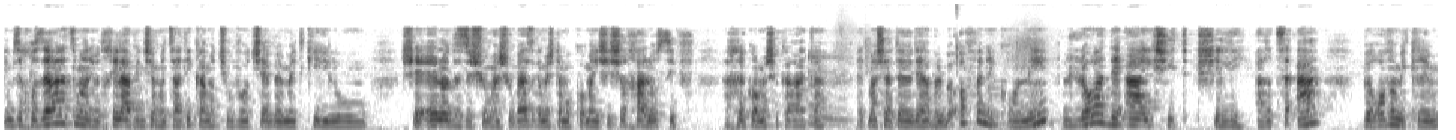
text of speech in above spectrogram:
אם זה חוזר על עצמו, אני מתחיל להבין שמצאתי כמה תשובות שבאמת כאילו, שאין עוד איזשהו משהו, ואז גם יש את המקום האישי שלך להוסיף, אחרי כל מה שקראת, mm. את מה שאתה יודע, אבל באופן עקרוני, לא הדעה האישית שלי. הרצאה, ברוב המקרים,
